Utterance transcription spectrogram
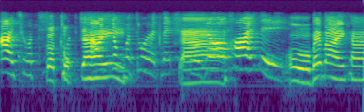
ไอชดกดถูกใจจุดมาด้วยเลยจ้ากดเจ้าโอ้บายบายค่ะ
